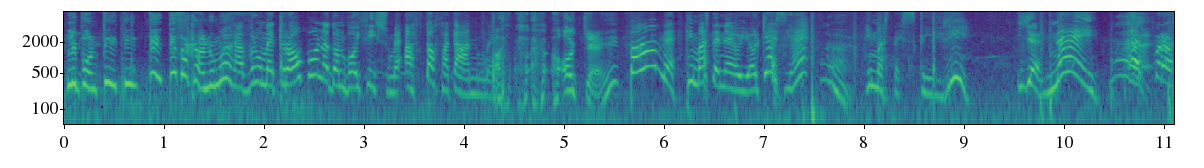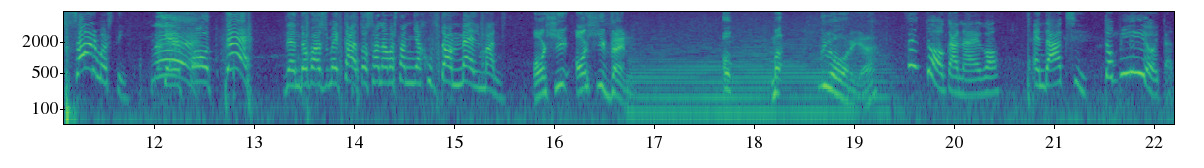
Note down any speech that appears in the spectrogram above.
Λοιπόν, τι, τι, τι, τι θα κάνουμε; Θα βρούμε τρόπο να τον βοηθήσουμε. Αυτό θα κάνουμε. Οκ. Πάμε! Είμαστε Νεοϊορκέζοι, ε! Είμαστε σκληροί, γενναίοι, ευπροσάρμοστοι. Και ποτέ δεν το βάζουμε κάτω σαν να ήμασταν μια χούφτα Μέλμαν. Όχι, όχι, δεν. Ω, μα, Γλώρια. Δεν το έκανα εγώ. Εντάξει, το πλοίο ήταν.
